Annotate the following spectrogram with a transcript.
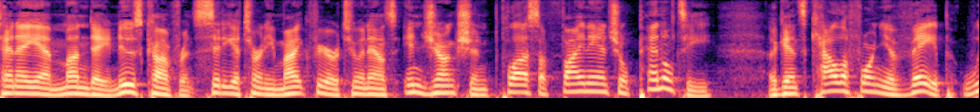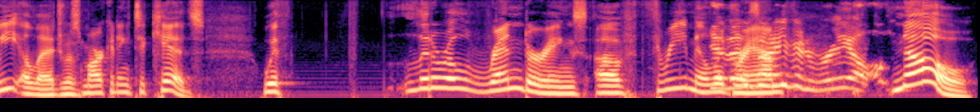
10 a.m. Monday news conference. City Attorney Mike Feuer to announce injunction plus a financial penalty against California Vape, we allege was marketing to kids with literal renderings of three milligram. Yeah, that's not even real. No.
